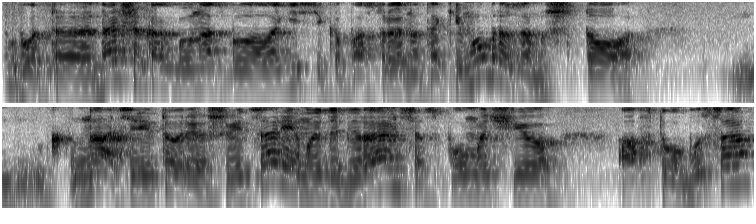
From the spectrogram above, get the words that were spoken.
Вот э, дальше как бы у нас была логистика построена таким образом, что на территорию Швейцарии мы добираемся с помощью автобуса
